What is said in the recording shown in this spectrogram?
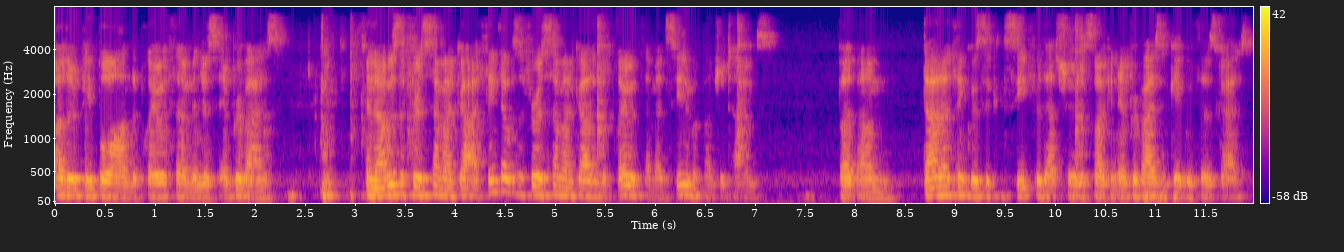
other people on to play with them and just improvise. And that was the first time I'd got. I think that was the first time I'd gotten to play with them. I'd seen them a bunch of times, but um, that I think was the conceit for that show. Just like an improvising gig with those guys.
